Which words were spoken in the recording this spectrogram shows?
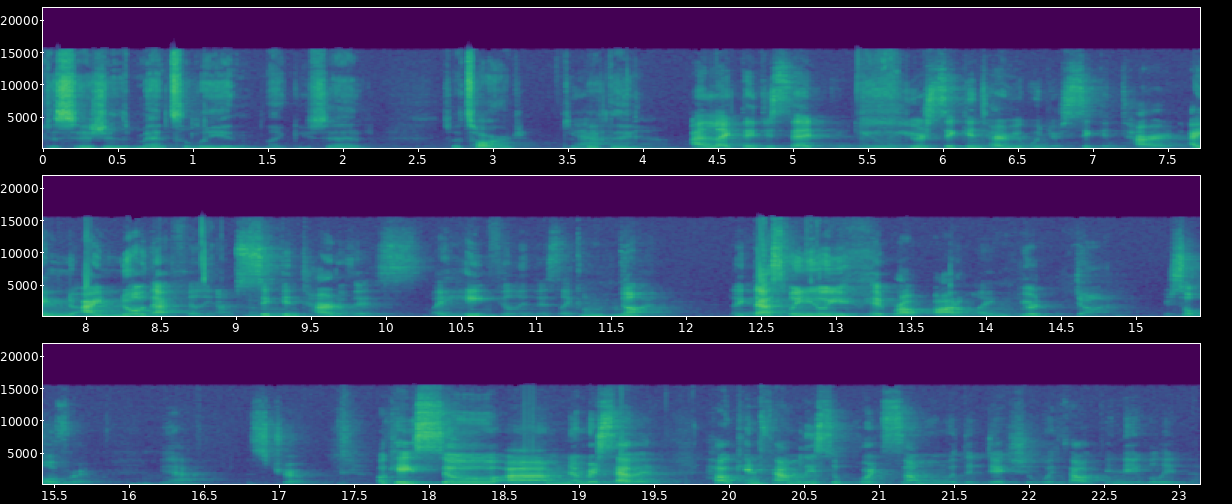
decisions mentally, and like you said, so it's hard. It's a big Yeah. thing. I like that you said you you're sick and tired when you're sick and tired. I Mm-hmm. I know that feeling. I'm sick uh-huh. and tired of this. I hate mm-hmm. feeling this. Like I'm mm-hmm. done. Like that's when you know you hit rock bottom. Like Mm-hmm. you're done. You're so over it. Yeah, that's true. Okay, so um, number seven. How can families support someone with addiction without enabling them?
